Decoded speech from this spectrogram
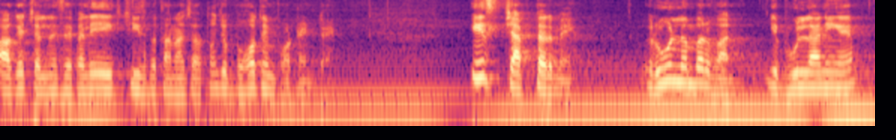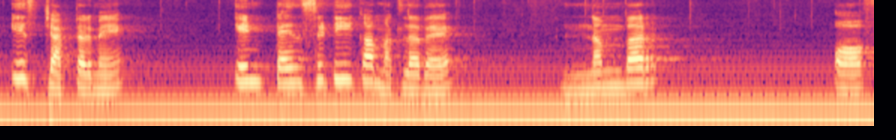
आगे चलने से पहले एक चीज़ बताना चाहता हूँ जो बहुत इंपॉर्टेंट है। इस चैप्टर में रूल नंबर वन ये भूलना नहीं है। इस चैप्टर में इंटेंसिटी का मतलब है नंबर ऑफ़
